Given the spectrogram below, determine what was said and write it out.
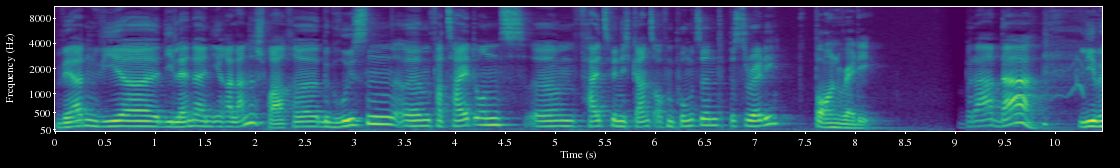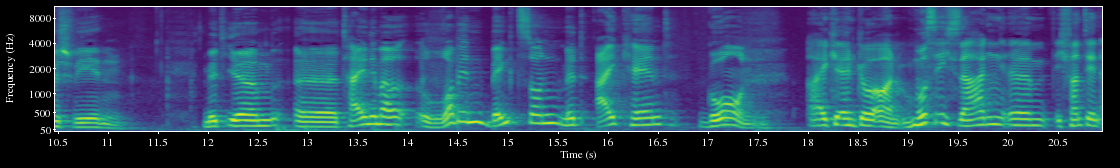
werden wir die Länder in ihrer Landessprache begrüßen. Ähm, verzeiht uns, ähm, falls wir nicht ganz auf dem Punkt sind. Bist du ready? Born Ready. Brada, liebe Schweden. Mit ihrem äh, Teilnehmer Robin Bengtsson mit I Can't Go On. I can't go on. Muss ich sagen, ähm, ich fand den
